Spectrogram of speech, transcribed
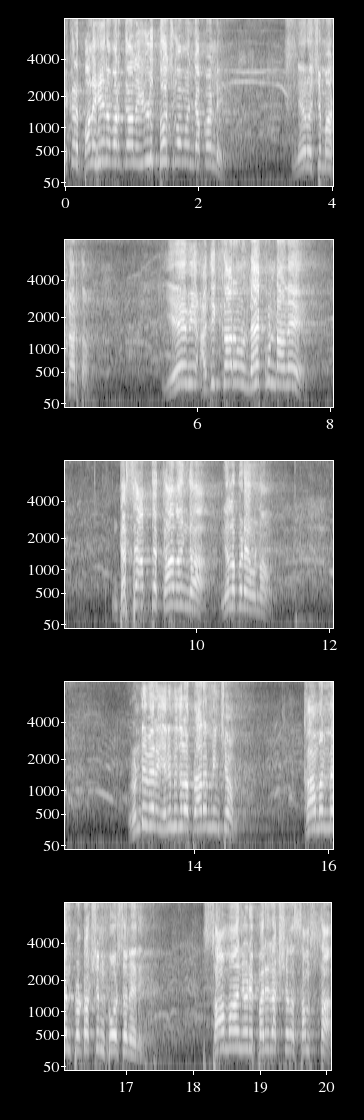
ఇక్కడ బలహీన వర్గాల ఇళ్ళు దోచుకోమని చెప్పండి. నేను వచ్చి మాట్లాడతాం. ఏమి అధికారం లేకుండానే దశాబ్ద కాలంగా నిలబడే ఉన్నాం. రెండు వేల ఎనిమిదిలో ప్రారంభించాం. కామన్ మ్యాన్ ప్రొటెక్షన్ ఫోర్స్ అనేది సామాన్యుడి పరిరక్షణ సంస్థ.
